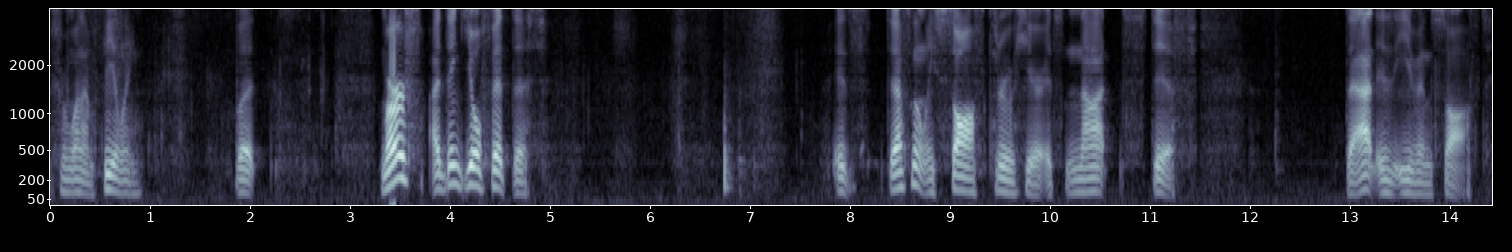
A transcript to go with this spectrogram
from what I'm feeling. But Murph, I think you'll fit this. It's definitely soft through here. It's not stiff. That is even soft,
